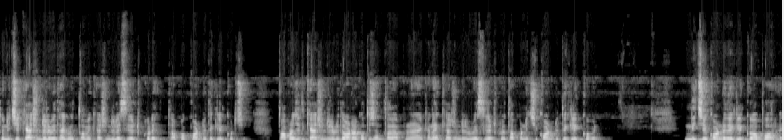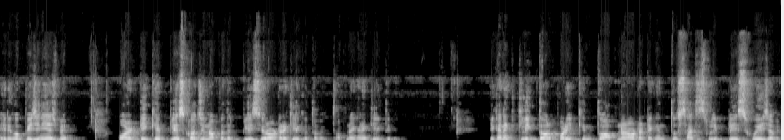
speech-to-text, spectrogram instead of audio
তো নিচে ক্যাশ অন ডেলিভারি থাকবে, তো আমি ক্যাশ অন ডেলিভারি সিলেক্ট করে তারপর কন্টিতে ক্লিক করছি। তো আপনারা যদি ক্যাশ অন ডেলিভারিতে অর্ডার করতে চান, তাহলে আপনারা এখানে ক্যাশ অন ডেলিভারি সিলেক্ট করে তারপর নিচে কন্টিতে ক্লিক করবেন। নিচে কন্টিতে ক্লিক করার পর এরকম পেজে নিয়ে আসবে। অর্ডারটিকে প্লেস করার জন্য আপনাদের প্লেস ইউর অর্ডারে ক্লিক করতে হবে। তো আপনার এখানে ক্লিক দেবেন। এখানে ক্লিক দেওয়ার পরেই কিন্তু আপনার অর্ডারটা কিন্তু সাকসেসফুলি প্লেস হয়ে যাবে।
